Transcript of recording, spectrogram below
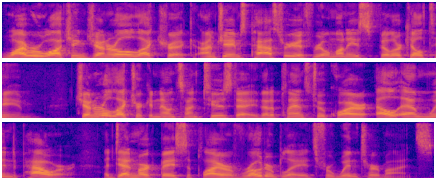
Why we're watching General Electric. I'm James Passeri with Real Money's Fill or Kill team. General Electric announced on Tuesday that it plans to acquire LM Wind Power, a Denmark-based supplier of rotor blades for wind turbines.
